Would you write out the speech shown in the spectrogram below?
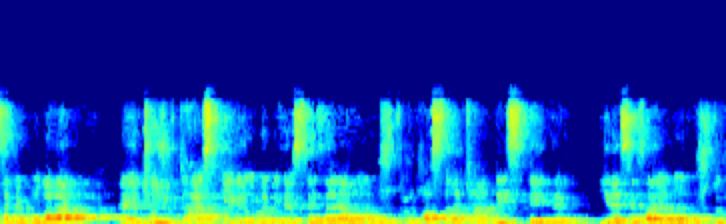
sebep olarak e, çocuk ters geliyor olabilir, sezaryen olmuştur. Hastanın kendi isteğidir, yine sezaryen olmuştur.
